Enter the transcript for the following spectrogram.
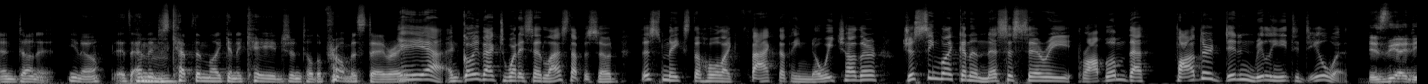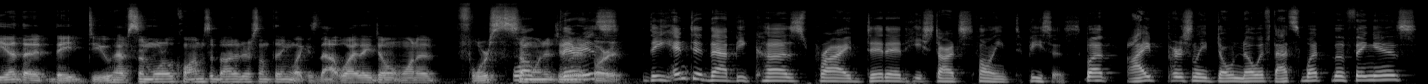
and done it. You know, It's- and then just mm-hmm. kept them like in a cage until the promised day, right? Yeah, yeah, yeah. And going back to what I said last episode, this makes the whole like fact that they know each other just seem like an unnecessary problem that father didn't really need to deal with. Is the idea that they do have some moral qualms about it or something? Like, is that why they don't want to force someone to do there it? is- or they hinted that because Pride did it, he starts falling to pieces. But I personally don't know if that's what the thing is.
